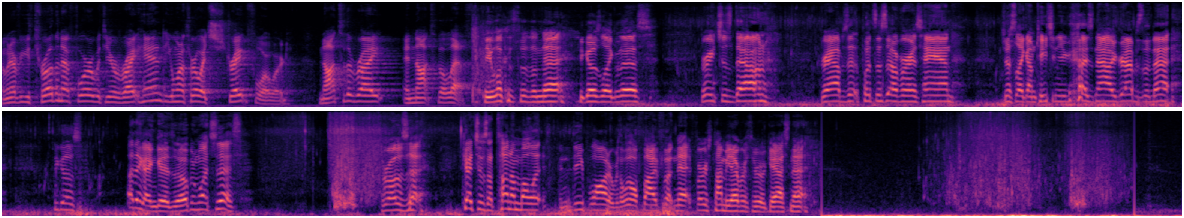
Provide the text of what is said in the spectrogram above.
And whenever you throw the net forward with your right hand, you wanna throw it straight forward, not to the right and not to the left. He looks to the net, he goes like this, reaches down, grabs it, puts this over his hand, just like I'm teaching you guys now. He grabs the net. He goes, I think I can get it open. Watch this. Throws it, catches a ton of mullet in deep water with a little five foot net. First time he ever threw a cast net.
